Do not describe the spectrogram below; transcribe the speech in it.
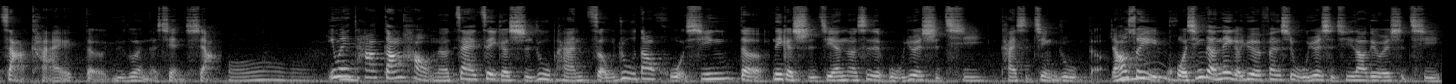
炸开的舆论的现象。哦。因为它刚好呢，在这个始入盘走入到火星的那个时间呢，是五月十七开始进入的。然后，所以火星的那个月份是五月十七到六月十七，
